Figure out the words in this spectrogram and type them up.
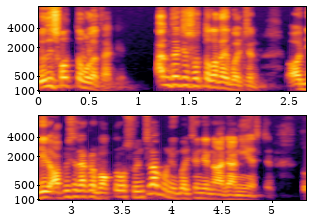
যদি সত্য বলে থাকে। আমি তো সত্য কথাই বলছেন। যে অফিসের একটা বক্তব্য শুনছিলাম, উনি বলছেন যে না জানিয়ে এসছেন। তো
